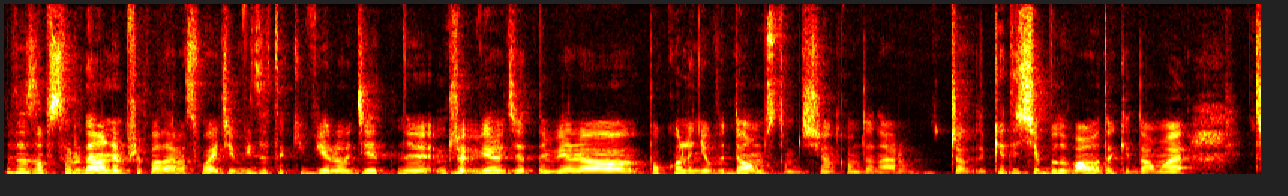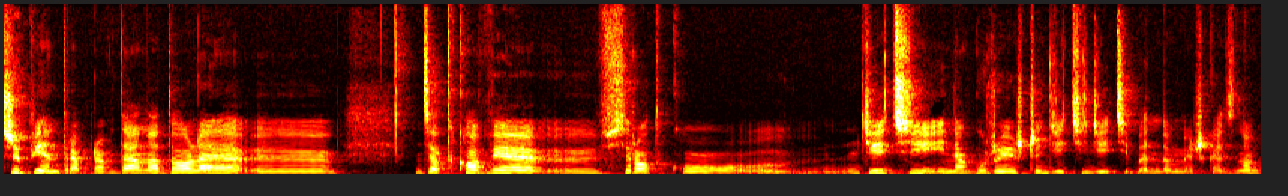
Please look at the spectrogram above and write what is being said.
To jest absurdalny przykład, ale słuchajcie, widzę taki wielodzietny, wielodzietny, wielopokoleniowy dom z tą dziesiątką denarów. Kiedyś się budowało takie domy, trzy piętra, prawda? Na dole y, dziadkowie, y, w środku y, dzieci i na górze jeszcze dzieci, dzieci będą mieszkać. No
